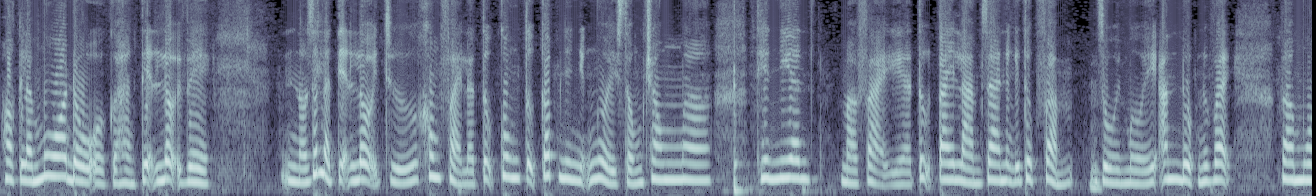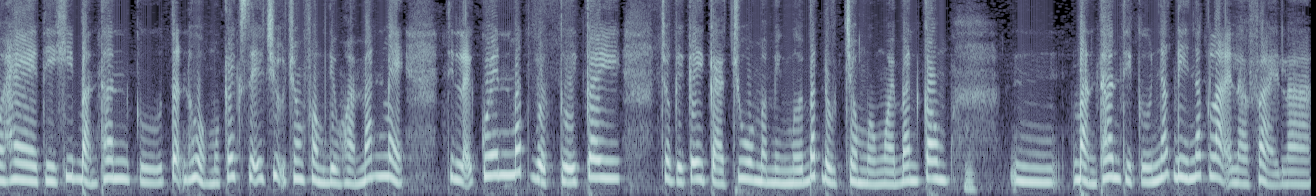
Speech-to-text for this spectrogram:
hoặc là mua đồ ở cửa hàng tiện lợi về nó rất là tiện lợi chứ không phải là tự cung tự cấp như những người sống trong uh, thiên nhiên mà phải à, tự tay làm ra những cái thực phẩm ừ. rồi mới ăn được như vậy. Vào mùa hè thì khi bản thân cứ tận hưởng một cách dễ chịu trong phòng điều hòa mát mẻ thì lại quên mất việc tưới cây cho cái cây cà chua mà mình mới bắt đầu trồng ở ngoài ban công. Ừ. bản thân thì cứ nhắc đi nhắc lại là phải là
